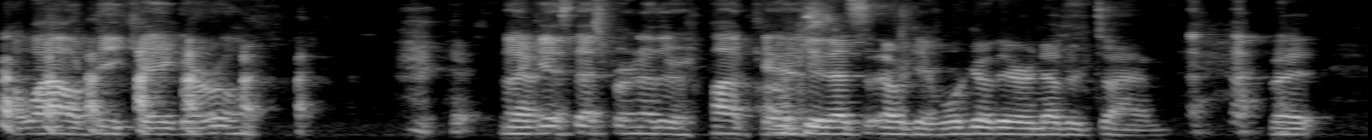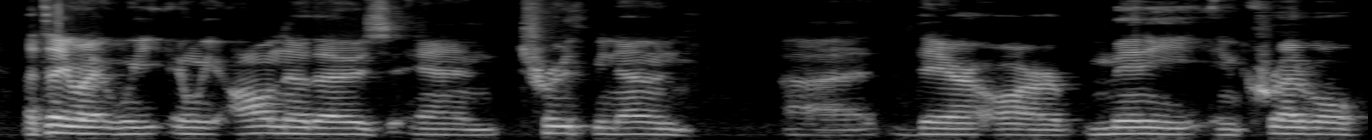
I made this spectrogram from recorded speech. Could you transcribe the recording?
a wild PK girl. I guess that's for another podcast. Okay, that's okay. We'll go there another time. but I tell you what, we and we all know those. And truth be known, uh, there are many incredible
